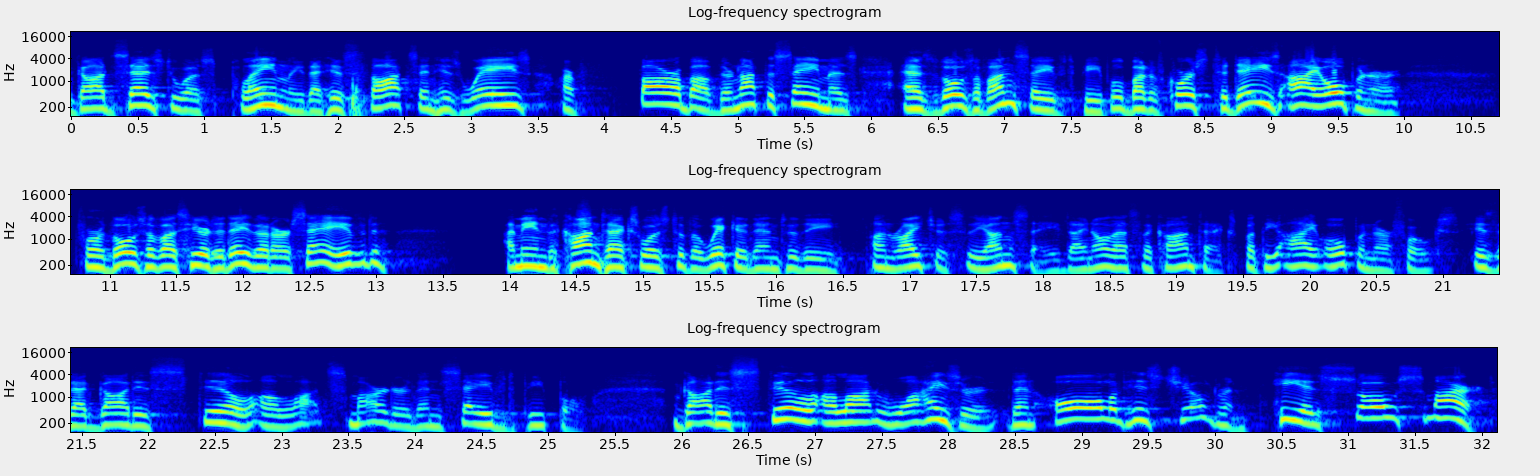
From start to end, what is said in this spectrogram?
God says to us plainly that his thoughts and his ways are far above. They're not the same as, as those of unsaved people, but of course, today's eye opener for those of us here today that are saved. I mean, the context was to the wicked and to the unrighteous, the unsaved. I know that's the context. But the eye opener, folks, is that God is still a lot smarter than saved people. God is still a lot wiser than all of his children. He is so smart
